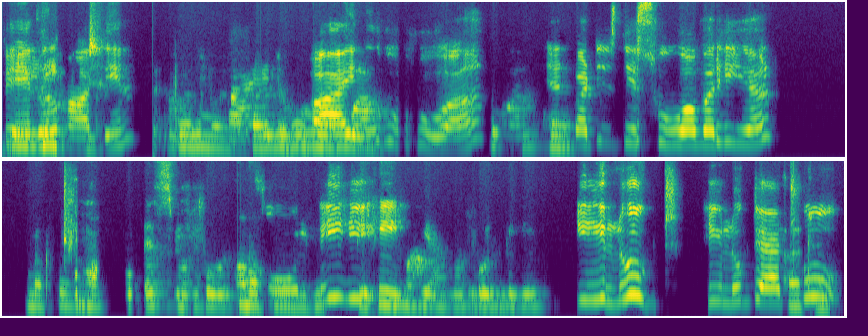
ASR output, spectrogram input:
Failul madin. And what is this who over here? That's maful. Maful bihi. Bihi. Yeah, maful bihi. He looked. He looked at At who?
